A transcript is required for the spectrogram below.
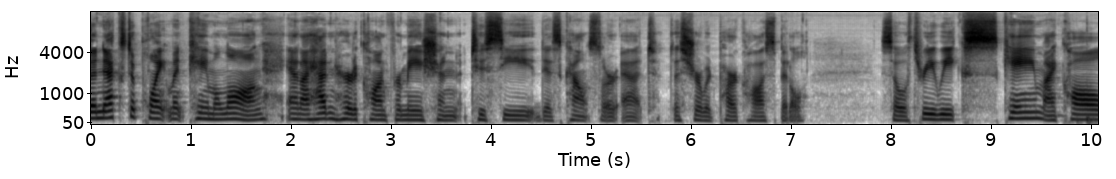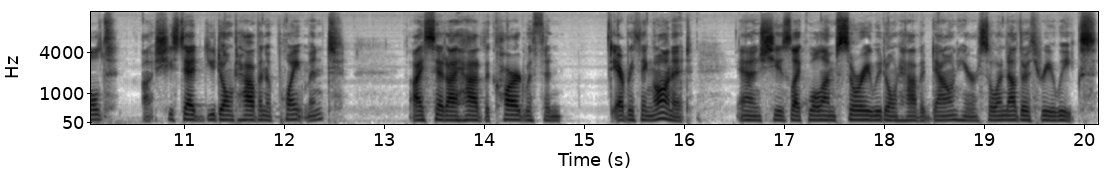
The next appointment came along, and I hadn't heard a confirmation to see this counselor at the Sherwood Park Hospital. So three weeks came, I called. Uh, she said, You don't have an appointment. I said, I have the card with the, everything on it. And she's like, Well, I'm sorry, we don't have it down here. So another three weeks.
